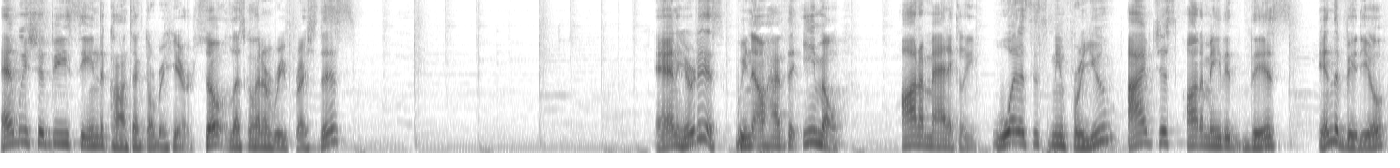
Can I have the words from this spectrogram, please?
And we should be seeing the contact over here. So let's go ahead and refresh this. And here it is. We now have the email automatically. What does this mean for you? I've just automated this in the video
